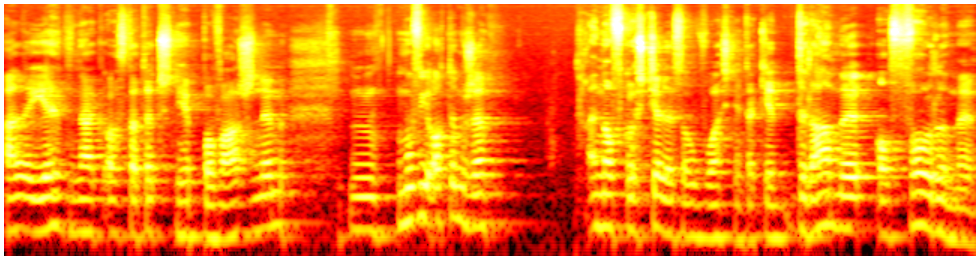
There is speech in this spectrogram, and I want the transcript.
ale jednak ostatecznie poważnym, mówi o tym, że no w kościele są właśnie takie dramy o formy.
